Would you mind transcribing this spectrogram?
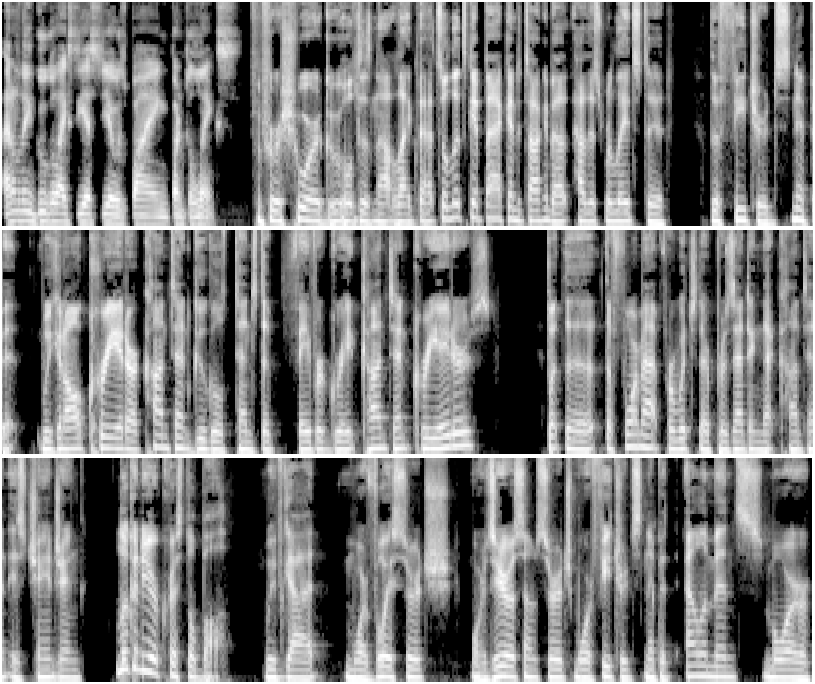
I don't think Google likes the SEO who's buying a bunch of links. For sure, Google does not like that. So let's get back into talking about how this relates to the featured snippet. We can all create our content. Google tends to favor great content creators, but the the format for which they're presenting that content is changing. Look into your crystal ball. We've got more voice search, more zero sum search, more featured snippet elements, more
